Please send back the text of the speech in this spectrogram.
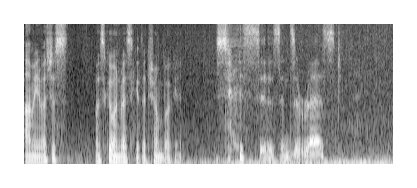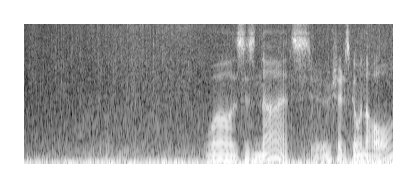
I mean, let's just, let's go investigate the chum bucket. Citizen's arrest. Whoa, this is nuts, dude. Should I just go in the hole?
